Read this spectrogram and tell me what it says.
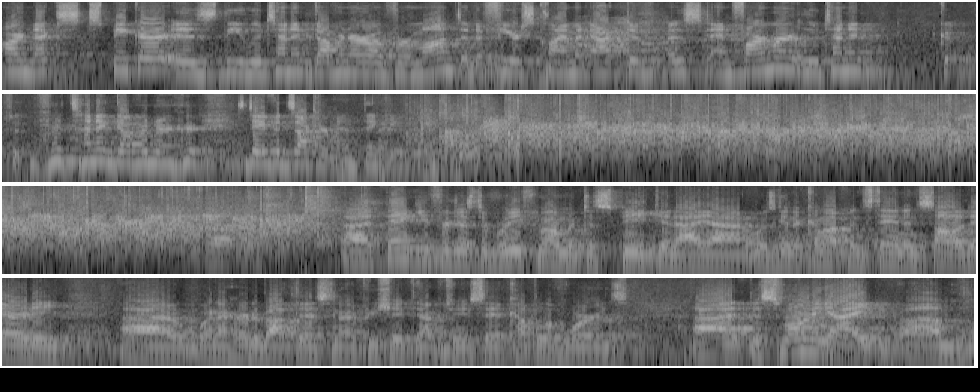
Our next speaker is the Lieutenant Governor of Vermont and a fierce climate activist and farmer, Lieutenant, Go Lieutenant Governor David Zuckerman. Thank you. Uh, thank you for just a brief moment to speak. And I uh, was going to come up and stand in solidarity uh, when I heard about this, and I appreciate the opportunity to say a couple of words. Uh, this morning, I um,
